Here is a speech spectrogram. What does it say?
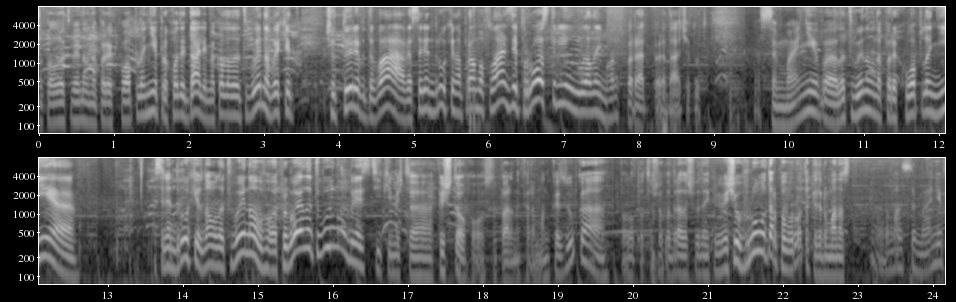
Микола Литвинов на перехопленні. Проходить далі. Микола Литвинов. Вихід 4 в 2. Василь Андрухів на правому фланзі. Простріл. Але Гон вперед передача тут. Семенів. Литвинов на перехопленні. Василь Андрухів, знову Литвинов. Пробиває Литвинов біля стійки. М'яч підштовхував суперника Роман Казюка. Павло Пастушок одразу швиденько м'яч у гру. Удар поворотах від Романа. Роман Семенів.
